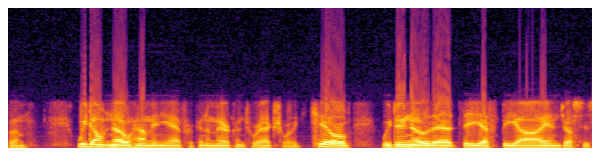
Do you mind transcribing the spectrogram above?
Um, we don't know how many African Americans were actually killed. We do know that the FBI and Justice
